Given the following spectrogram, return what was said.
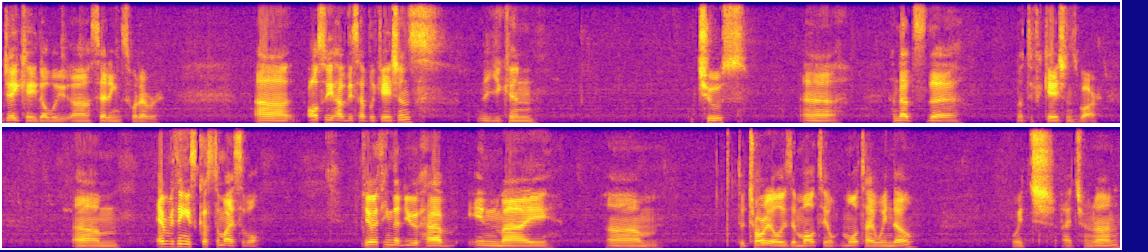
JKW uh, settings, whatever. Uh, also you have these applications that you can choose uh, and that's the notifications bar. Um, everything is customizable. The other thing that you have in my um, tutorial is a multi multi window which I turn on.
